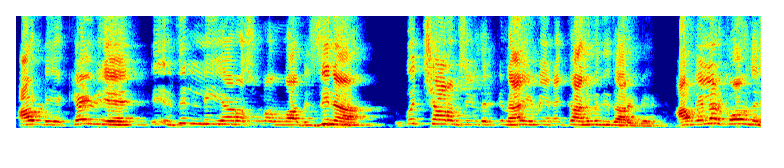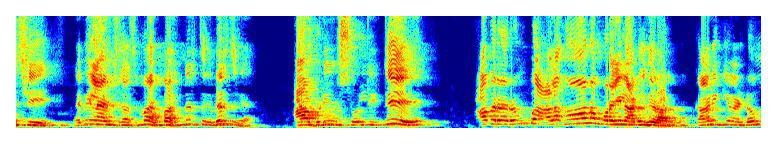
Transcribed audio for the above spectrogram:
அவருடைய கேள்வியை இதில்லி உபச்சாரம் செய்வதற்கு நாயகமே எனக்கு அனுமதி தாருங்கள். அவங்க எல்லாரும் கோவம் வந்துருச்சு. நபிகள் நாயகம் நிறுத்துங்க நிறுத்துங்க. அப்படின்னு சொல்லிட்டு அவரை ரொம்ப அழகான முறையில் அணுகிறார்கள். கவனிக்க வேண்டும்.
